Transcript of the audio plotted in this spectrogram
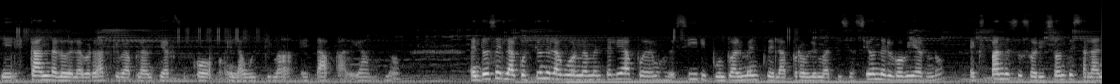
y el escándalo de la verdad que va a plantear Foucault en la última etapa, digamos, ¿no? Entonces la cuestión de la gubernamentalidad, podemos decir, y puntualmente de la problematización del gobierno, expande sus horizontes a la,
